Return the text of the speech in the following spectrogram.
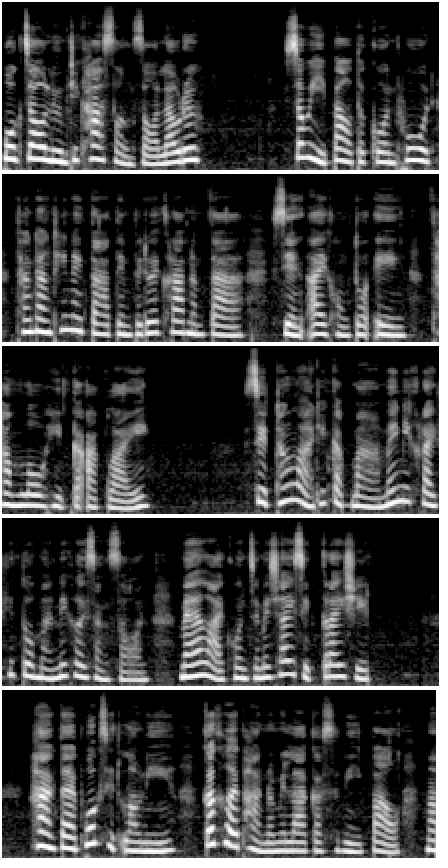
พวกเจ้าลืมที่ข้าสั่งสอนแล้วหรือ สวีเป่าตะโกนพูด ทั้งๆที่ในตาเต็มไปด้วยคราบน้ำตา เสียงไอของตัวเองทำโลหิตกระอักไหลสิทธิ์ทั้งหลายที่กลับมาไม่มีใครที่ตัวมันไม่เคยสั่งสอน แม้หลายคนจะไม่ใช่สิทธิ์ใกล้ชิด หากแต่พวกสิทธิ์เหล่านี้ก็เคยผ่านวันเวลากับสวีเป่ามา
